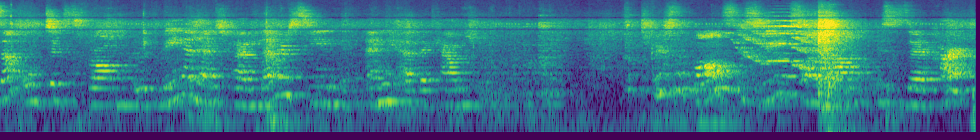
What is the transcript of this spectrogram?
some objects from Lithuania that you have never seen in any other country. First of all, Vilnius is the heart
